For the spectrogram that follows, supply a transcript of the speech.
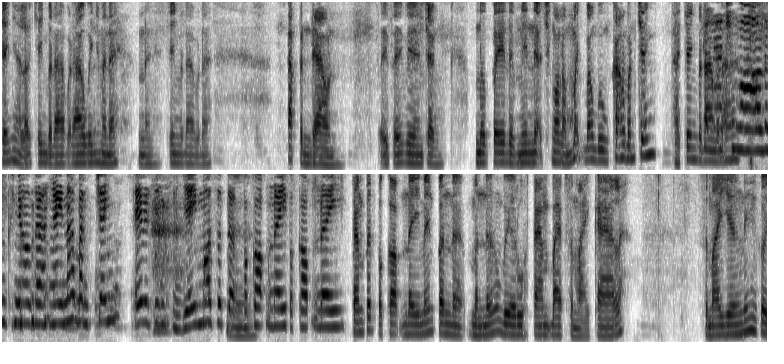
ចេញឥឡូវចេញបដាបដាវិញមែនទេហ្នឹងចេញបដាបដា up and down ស្អីស្អីវាអញ្ចឹងនៅពេលដែលមានអ្នកឆ្ងល់ថាម៉េចបងប៊ូកលបានចេញថាចេញបដាបកណាដាឆ្ងល់នឹងខ្ញល់ថាថ្ងៃណាបានចេញអេវាសិនិយាយមកសុទ្ធតែប្រកបនៃប្រកបនៃតាមពិតប្រកបនៃមែនប៉ុន្តែមនុស្សវារស់តាមបែបសម័យកាលណាសម័យយើងនេះក៏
